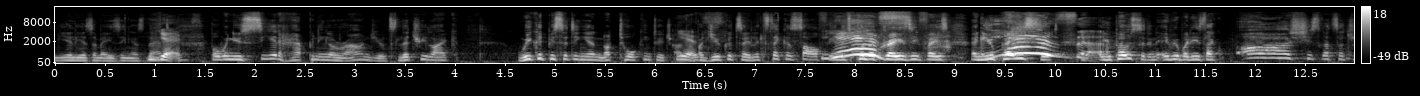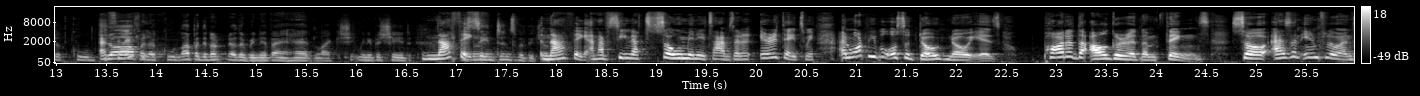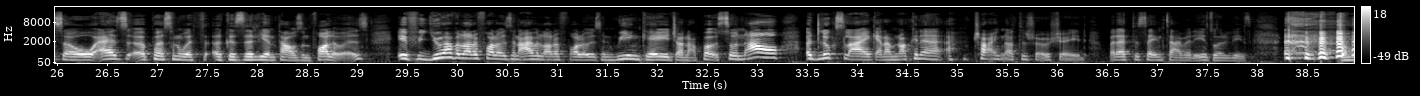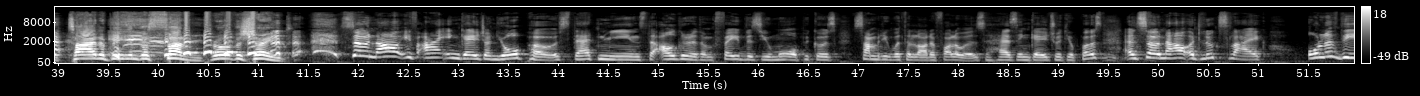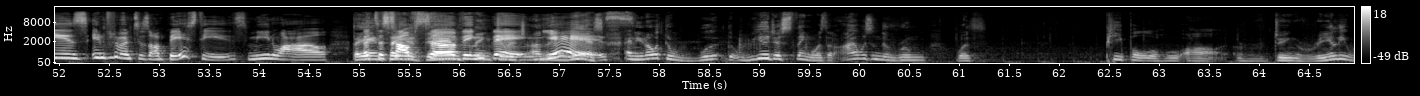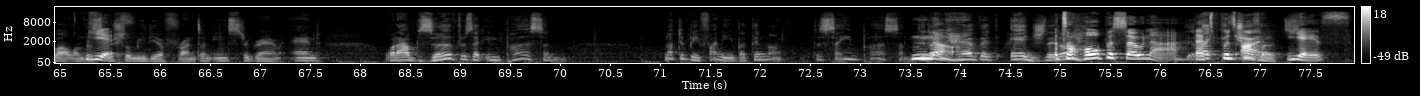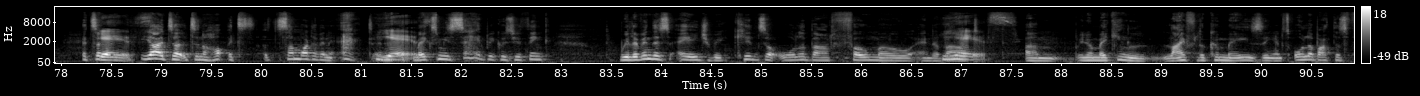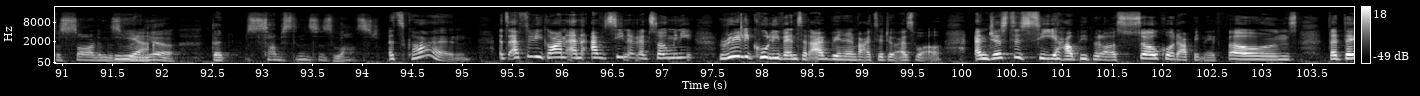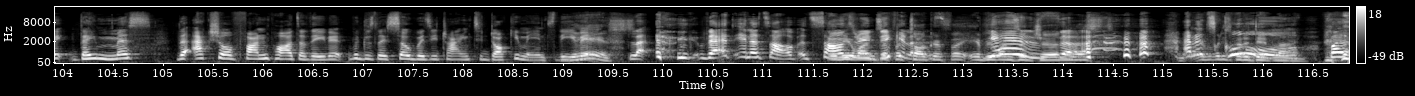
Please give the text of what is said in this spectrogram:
nearly as amazing as that. Yes. But when you see it happening around you, it's literally like we could be sitting here not talking to each other, but you could say, let's take a selfie and let's pull a crazy face. And you post it. And You post it, and everybody's like, oh, she's got such a cool job and a cool life. But they don't know that we never had, like, sh- we never shared Nothing. a sentence with each other. Nothing. And I've seen that so many times and it irritates me. And what people also don't know is part of the algorithm things. So as an influencer or as a person with a gazillion thousand followers, if you have a lot of followers and I have a lot of followers and we engage on our posts. So now it looks like and I'm not gonna I'm trying not to show shade, but at the same time it is what it is. I'm tired of being in the sun. Throw the shade. So now, if I engage on your post, that means the algorithm favors you more because somebody with a lot of followers has engaged with your post. And so now it looks like all of these influencers are besties. Meanwhile, They it's a ain't saying damn self-serving to each thing. other. Yes. And you know what the wor- the weirdest thing was that I was in the room with people who are doing really well on the Yes. social media front on Instagram, and what I observed was that in person, not to be funny, but they're not the same person. They No. don't have that edge. They It's a whole persona that's like put on. Yes. It's a, Yes. Yeah, it's a, it's, an, it's somewhat of an act. And Yes. It makes me sad because you think we live in this age where kids are all about FOMO and about Yes. um, you know making life look amazing. And it's all about this facade and this Yeah. veneer that substance is lost. It's gone. It's absolutely gone. And I've seen it at so many really cool events that I've been invited to as well. And just to see how people are so caught up in their phones that they, they miss the actual fun part of the event because they're so busy trying to document the Yes. event. Like that in itself, it sounds everyone's ridiculous. a photographer. Everyone's a journalist. and it's everybody's cool. got a deadline. But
